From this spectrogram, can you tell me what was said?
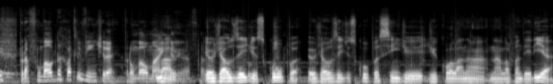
pra fumar o da 420, né? Trombar o Mike Mano. Eu já usei desculpa, eu já usei desculpa assim de, de colar na, na lavanderia.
